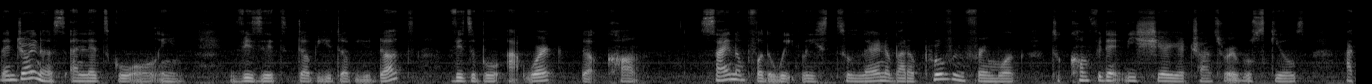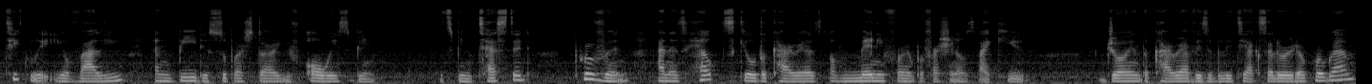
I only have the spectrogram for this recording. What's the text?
then join us and let's go all in. Visit www.visibleatwork.com. Sign up for the waitlist to learn about a proven framework to confidently share your transferable skills, articulate your value, and be the superstar you've always been. It's been tested, proven, and has helped scale the careers of many foreign professionals like you. Join the Career Visibility Accelerator program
